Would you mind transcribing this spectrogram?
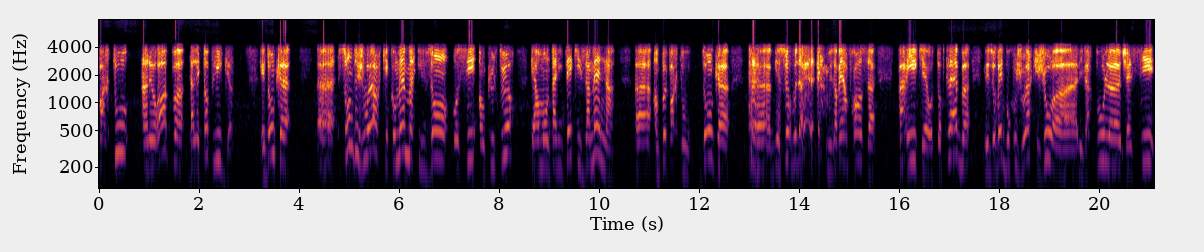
partout en Europe dans les top ligues. Et donc, euh, euh, sont des joueurs qui quand même, ils ont aussi en culture et en mentalité qu'ils amènent euh, un peu partout. Donc, euh, euh, bien sûr, vous avez, vous avez en France euh, Paris qui est au top club, mais vous avez beaucoup de joueurs qui jouent à Liverpool, euh, Chelsea,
